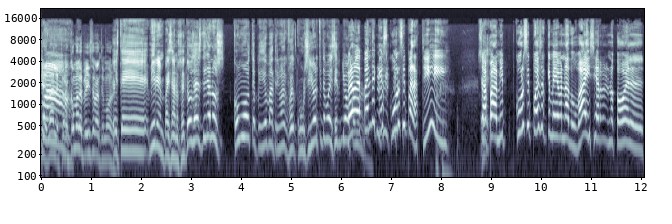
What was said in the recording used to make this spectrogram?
compa. dale, pero ¿cómo le pediste matrimonio? Este, miren, paisanos, entonces díganos, ¿cómo te pidió matrimonio que fue cursi? Yo ahorita te voy a decir yo. Pero cómo- depende qué es cursi para ti. O sea, para mí, cursi puede ser que me lleven a Dubai y cierren todo el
